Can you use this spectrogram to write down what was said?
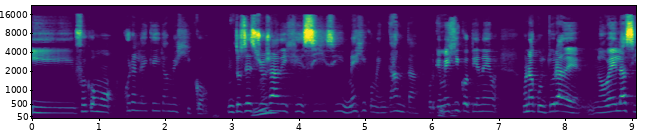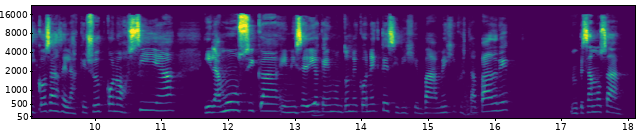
Y fue como, órale, hay que ir a México. Entonces yo ya dije, sí, sí, México me encanta, porque México tiene una cultura de novelas y cosas de las que yo conocía, y la música, y ni se diga que hay un montón de conectes, y dije, va, México está padre. Empezamos a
